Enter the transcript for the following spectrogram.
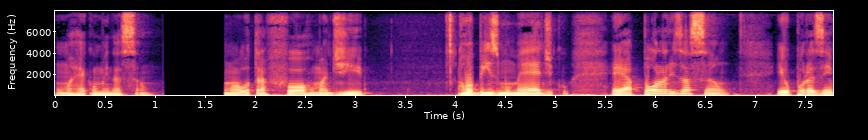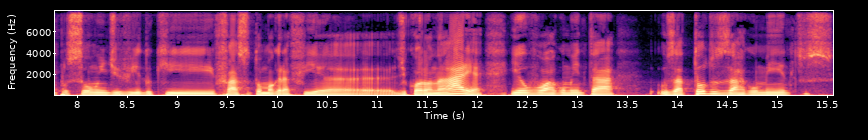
uma recomendação. Uma outra forma de robismo médico é a polarização. Eu, por exemplo, sou um indivíduo que faço tomografia de coronária e eu vou argumentar, usar todos os argumentos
